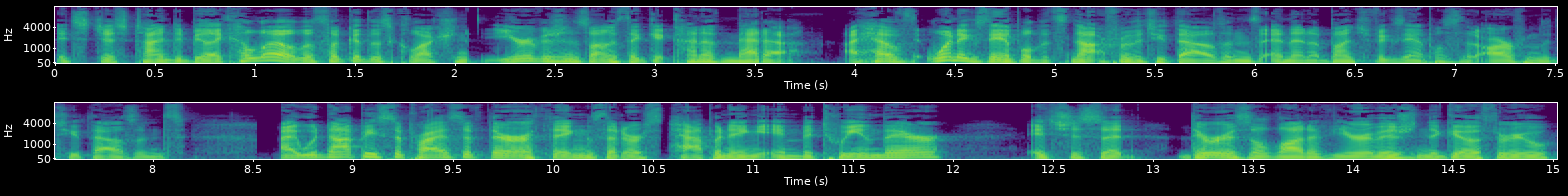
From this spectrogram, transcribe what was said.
it's just time to be like, hello, let's look at this collection. Eurovision songs that get kind of meta. I have one example that's not from the 2000s, and then a bunch of examples that are from the 2000s. I would not be surprised if there are things that are happening in between there. It's just that there is a lot of Eurovision to go through.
